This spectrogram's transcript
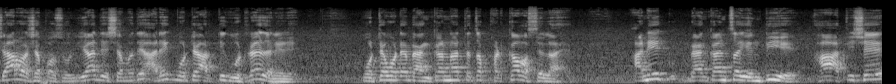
चार वर्षापासून या देशामध्ये अनेक मोठ्या आर्थिक घोटाळे झालेले आहेत. मोठ्या मोठ्या बँकांना त्याचा फटका बसलेला आहे. अनेक बँकांचा एन पी ए हा अतिशय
